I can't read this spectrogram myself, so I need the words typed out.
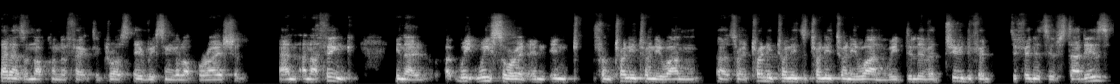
that has a knock-on effect across every single operation. And and I think you know we, we saw it in, in from 2021 uh, sorry 2020 to 2021 we delivered two defi- definitive studies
